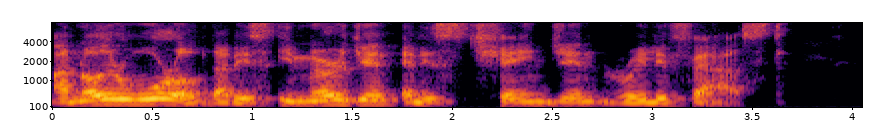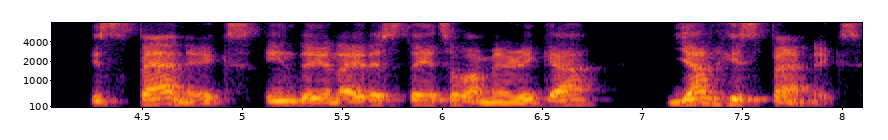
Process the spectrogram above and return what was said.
another world that is emerging and is changing really fast. Hispanics in the United States of America, young Hispanics,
